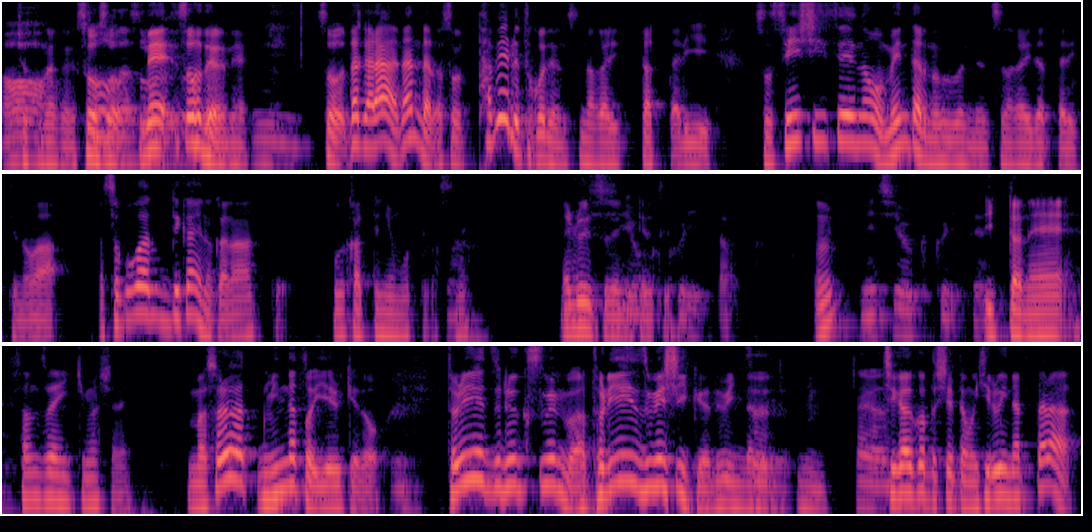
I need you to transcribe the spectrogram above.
ちょっとなんか、そうそう。だね、そうだよね。うんそう。だから、なんだろう、その食べるところでのつながりだったり、その精神性のメンタルの部分でのつながりだったりっていうのは、そこがでかいのかなって、僕勝手に思ってますね。まあルーツが似てるという飯よく食い行った。うん？飯よく食い行って。行ったね。散々行きましたね。まあ、それはみんなと言えるけど、うんとりあえずルークスメンバーはとりあえず飯行くよね、みんなで。そううん、違うことしてても昼になったら、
